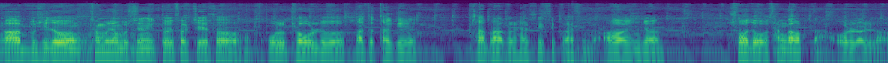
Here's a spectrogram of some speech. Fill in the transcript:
아 무시동 창문형 무시동 히터 설치해서 올 겨울로 따뜻하게 차박을 할 수 있을 것 같습니다. 아 인전. 추워도 상관없다. 올랄라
